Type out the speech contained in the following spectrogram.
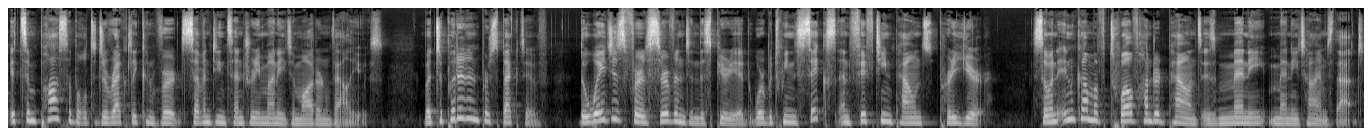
It's impossible to directly convert 17th century money to modern values. But to put it in perspective, the wages for a servant in this period were between 6 and 15 pounds per year. So an income of 1200 pounds is many, many times that.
